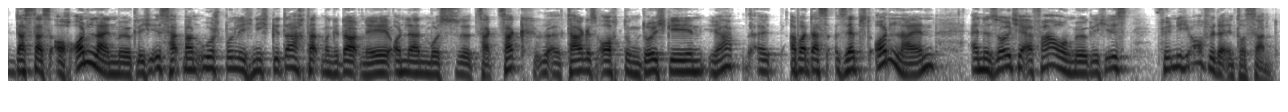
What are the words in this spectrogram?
dass das auch online möglich ist, hat man ursprünglich nicht gedacht. Hat man gedacht, nee, online muss äh, zack, zack, äh, Tagesordnung durchgehen. Ja, äh, aber dass selbst online eine solche Erfahrung möglich ist, finde ich auch wieder interessant.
